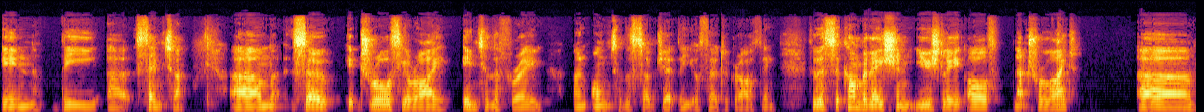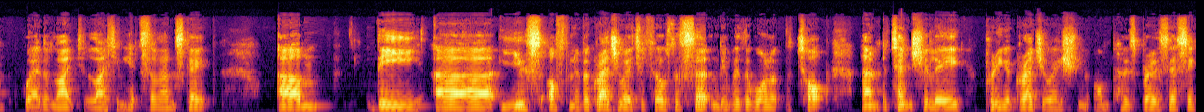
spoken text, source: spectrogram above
in the uh, center. Um, so it draws your eye into the frame and onto the subject that you're photographing. So this is a combination usually of natural light, uh, where the light lighting hits the landscape, um, the uh, use often of a graduated filter, certainly with the one at the top, and potentially putting a graduation on post-processing,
